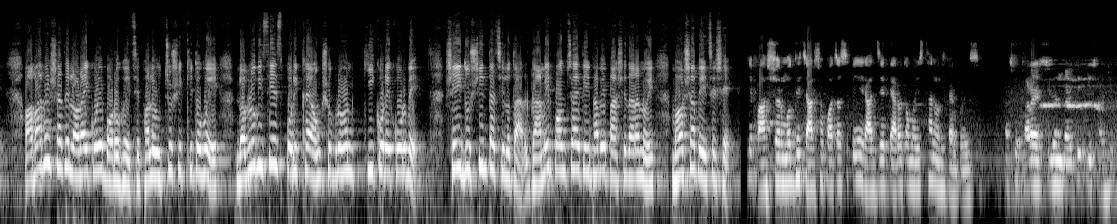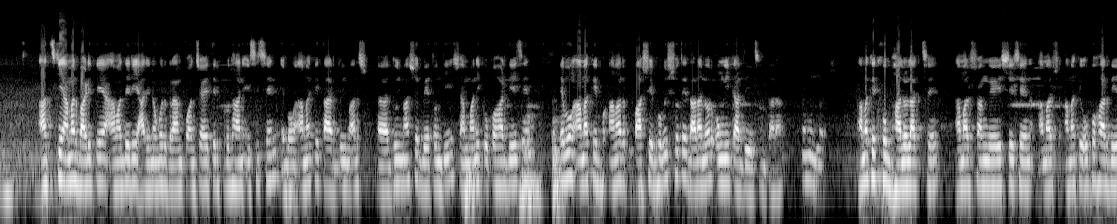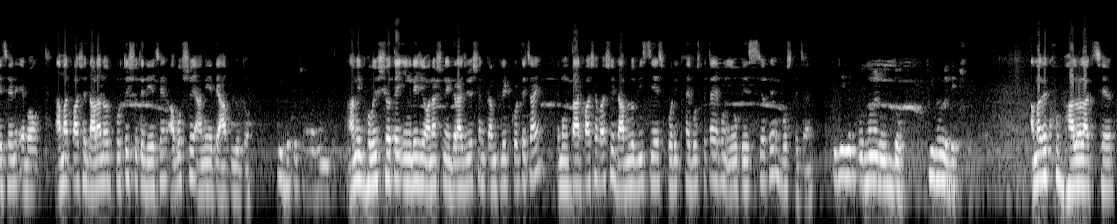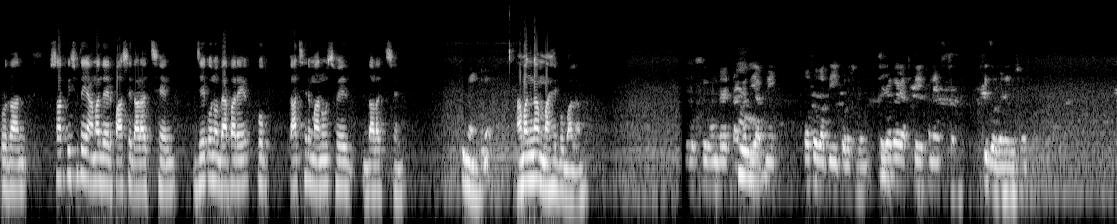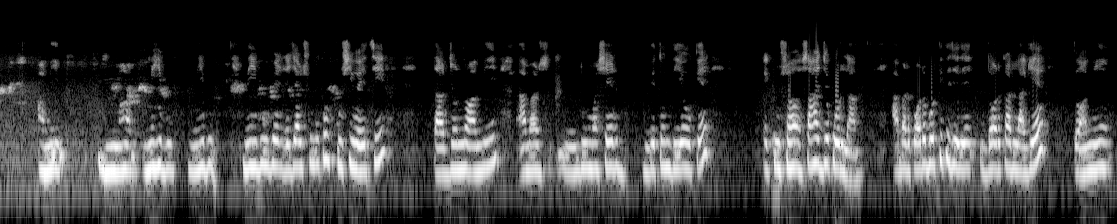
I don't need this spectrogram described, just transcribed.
অভাবের সাথে লড়াই করে বড় হয়েছে, ফলে উচ্চশিক্ষিত হয়ে ডব্লিউবিসিএস পরীক্ষায় অংশগ্রহণ কি করে করবে? সেই দুশ্চিন্তা ছিল তার। গ্রামের পঞ্চায়েত এইভাবে পাশে দাঁড়ানোয় ভরসা পেয়েছে সে। পাঁচশোর মধ্যে চারশো পঁচাশি পেয়ে রাজ্যে তেরোতম স্থান অধিকার করেছে। আজকে আমার বাড়িতে আমাদের এই করলেন আজকে আমার বাড়িতে আমাদেরই আলীনগর গ্রাম পঞ্চায়েতের প্রধান এসেছেন এবং আমাকে তার দুই মাস দুই মাসের বেতন দিয়ে সাম্মানিক উপহার দিয়েছেন এবং আমাকে আমার পাশে ভবিষ্যতে দাঁড়ানোর অঙ্গীকার দিয়েছেন তারা। আমাকে খুব ভালো লাগছে। আমার সঙ্গে এসেছেন আমার আমাকে উপহার দিয়েছেন এবং আমার পাশে দাঁড়ানোর প্রতিশ্রুতি দিয়েছেন। অবশ্যই আমি এতে আপ্লুত। কি হতে চাও আমি ভবিষ্যতে ইংরেজি অনার্স নিয়ে গ্রাজুয়েশন কমপ্লিট করতে চাই এবং তার পাশাপাশি ডাব্লিউবিসিএস পরীক্ষায় বসতে চাই এবং ইউপিএসসিতেও বসতে চাই। এই যে যে প্রধানের উদ্যোগ কীভাবে দেখছ? আমাকে খুব ভালো লাগছে প্রধান। সব কিছুতেই আমাদের পাশে দাঁড়াচ্ছেন। যে কোনো ব্যাপারে খুব কাছের মানুষ হয়ে দাঁড়াচ্ছেন। কি নাম তোমার? আমার নাম মাহিবুব আলম। লক্ষ্মী ভান্ডারের টাকা দিয়ে আপনি কত বাকি করেছিলেন সেই জায়গায় আজকে এখানে এসেছেন। কি করবেন এই বিষয়ে? আমি মেহবুব মেহবুব মেহবুবের রেজাল্ট শুনে খুব খুশি হয়েছি। তার জন্য আমি আমার দু মাসের বেতন দিয়ে ওকে একটু সহ- সাহায্য করলাম। আবার পরবর্তীতে যে দরকার লাগে তো আমি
